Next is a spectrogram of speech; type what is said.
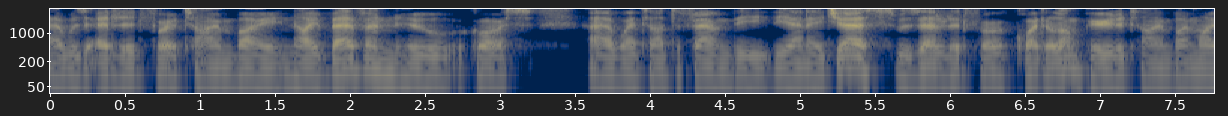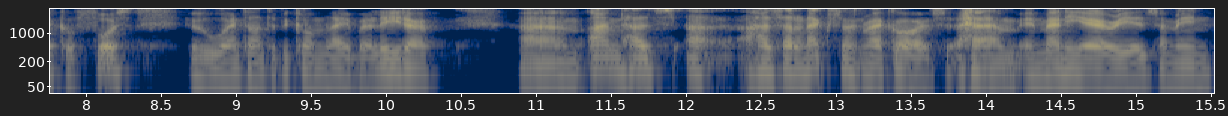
Uh, was edited for a time by Nye Bevan, who, of course, uh, went on to found the, the NHS, was edited for quite a long period of time by Michael Foot, who went on to become Labour leader. Um, and has uh, has had an excellent record um, in many areas. I mean,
